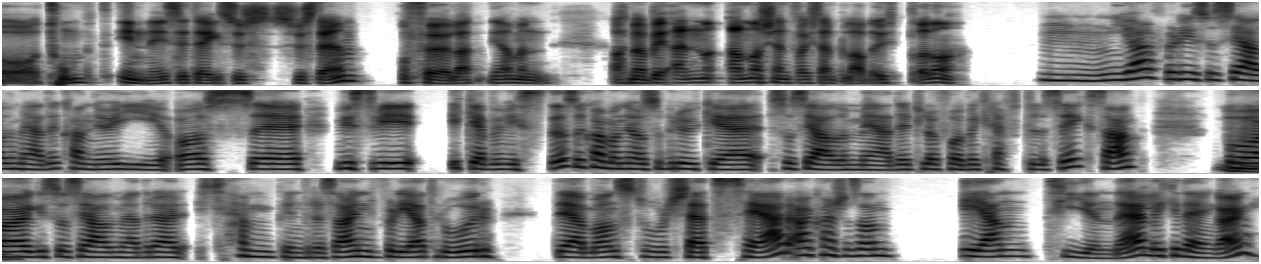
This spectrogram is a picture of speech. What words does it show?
og tomt inne i sitt eget system og føle at ja, men at vi blir an- anerkjent f.eks. av det ytre, da. Mm, ja, fordi sosiale medier kan jo gi oss eh, Hvis vi ikke er bevisste, så kan man jo også bruke sosiale medier til å få bekreftelse, ikke sant? Mm. Og sosiale medier er kjempeinteressant, fordi jeg tror det man stort sett ser, er kanskje sånn en tiendedel, ikke det engang.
